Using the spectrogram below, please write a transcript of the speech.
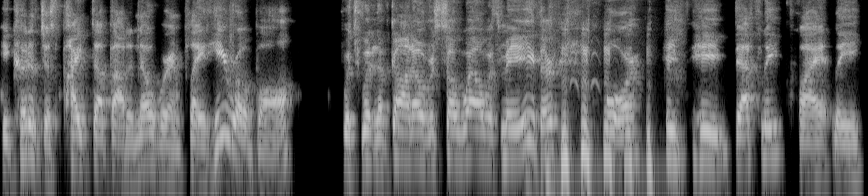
He could have just piped up out of nowhere and played hero ball, which wouldn't have gone over so well with me either. or he he definitely quietly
